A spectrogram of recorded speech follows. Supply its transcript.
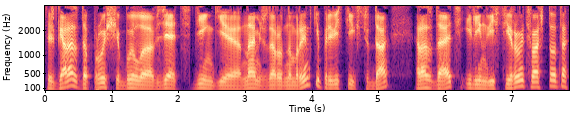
То есть гораздо проще было взять деньги на международном рынке, привести их сюда, раздать или инвестировать во что-то,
